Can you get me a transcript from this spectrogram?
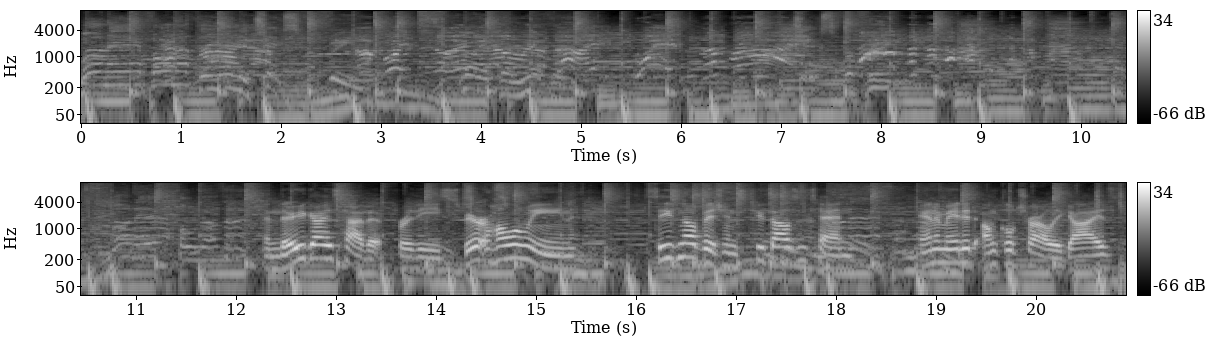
Money for nothing your chicks for free. And there you guys have it for the Spirit Halloween Seasonal Visions 2010 animated Uncle Charlie, guys.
